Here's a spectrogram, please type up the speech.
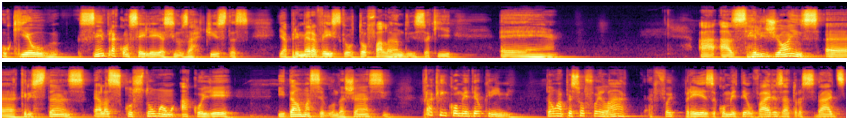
o que eu sempre aconselhei assim os artistas, e a primeira vez que eu estou falando isso aqui é a, as religiões uh, cristãs elas costumam acolher e dar uma segunda chance para quem cometeu crime. Então a pessoa foi lá, foi presa, cometeu várias atrocidades,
